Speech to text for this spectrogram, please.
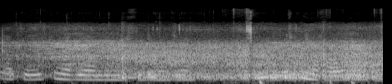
Okay, ich bin mal wieder in die nächste Dimension. Ich bin nach Hause.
